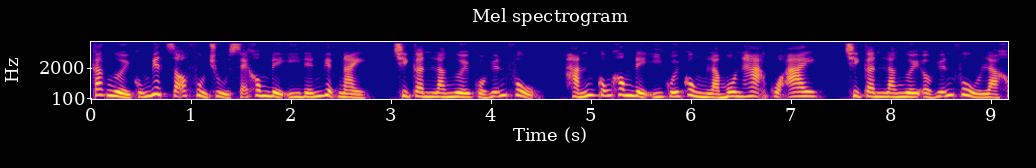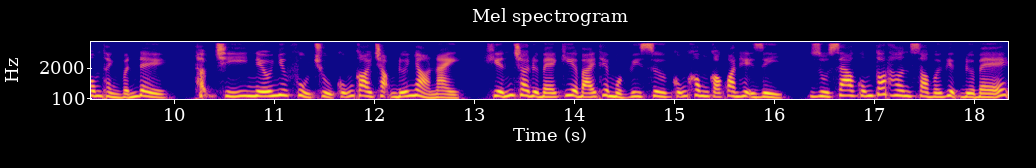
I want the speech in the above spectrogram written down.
Các người cũng biết rõ phủ chủ sẽ không để ý đến việc này, chỉ cần là người của huyễn phủ, hắn cũng không để ý cuối cùng là môn hạ của ai, chỉ cần là người ở huyễn phủ là không thành vấn đề. Thậm chí nếu như phủ chủ cũng coi trọng đứa nhỏ này, khiến cho đứa bé kia bái thêm một vi sư cũng không có quan hệ gì, dù sao cũng tốt hơn so với việc đứa bé,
